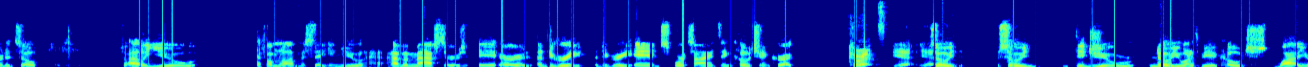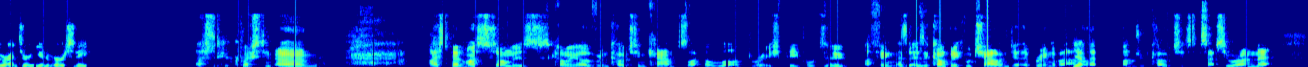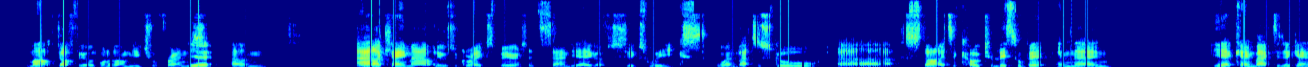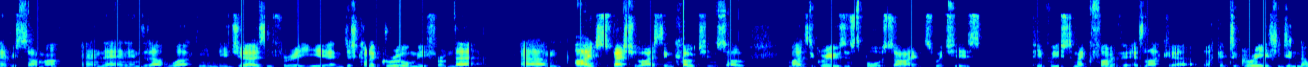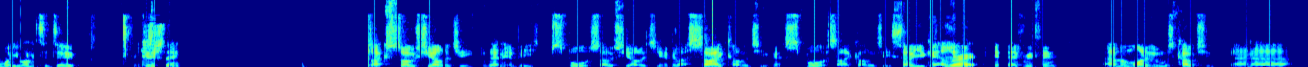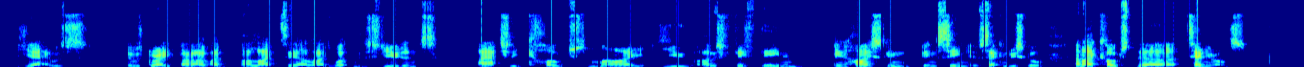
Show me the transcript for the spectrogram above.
started. So, so Ali, you, if I'm not mistaken, you have a master's in, or a degree, a degree in sports science and coaching, correct? Correct. Yeah, yeah. So, so did you know you wanted to be a coach while you were entering university? That's a good question. Um, I spent my summers coming over and coaching camps like a lot of British people do. I think there's, there's a company called Challenger. They bring about yep. 1,100 coaches. That's actually where I met Mark Duffield, one of our mutual friends. Yeah. Um, and I came out and it was a great experience. I did San Diego for six weeks, went back to school, uh, started to coach a little bit, and then, yeah, came back to it again every summer, and then ended up working in New Jersey for a year and just kind of grew on me from there. Um, I specialized in coaching, so my degree was in sports science, which is people used to make fun of it as like a like a degree if you didn't know what you wanted to do. Interesting like sociology, but then it'd be sports sociology, and it'd be like psychology, you get sports psychology. So you get a little right. bit of everything. Um, and one of them was coaching, and uh, yeah, it was it was great. I, I, I liked it. I liked working with the students. I actually coached my you. I was 15 in in high school, in, in senior secondary school, and I coached the 10 year olds.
